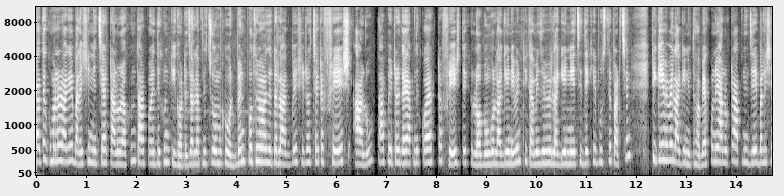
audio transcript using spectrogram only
রাতে ঘুমানোর আগে বালিশের নিচে একটা আলু রাখুন, তারপরে দেখুন কি ঘটে। জানলে আপনি চমকে উঠবেন। প্রথমে আমার যেটা লাগবে সেটা হচ্ছে একটা ফ্রেশ আলু। তারপর এটার গায়ে আপনি কয়েকটা ফ্রেশ দেখে লবঙ্গ লাগিয়ে নেবেন। ঠিক আমি যেভাবে লাগিয়ে নিয়েছি দেখে বুঝতে পারছেন, ঠিক এইভাবে লাগিয়ে নিতে হবে। এখন এই আলুটা আপনি যে বালিশে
